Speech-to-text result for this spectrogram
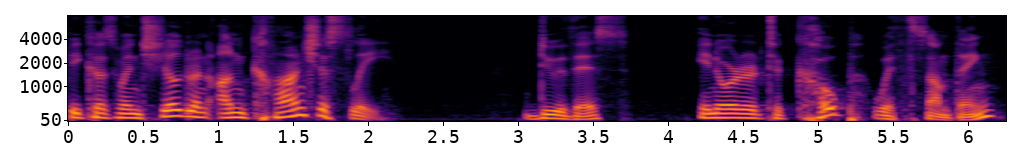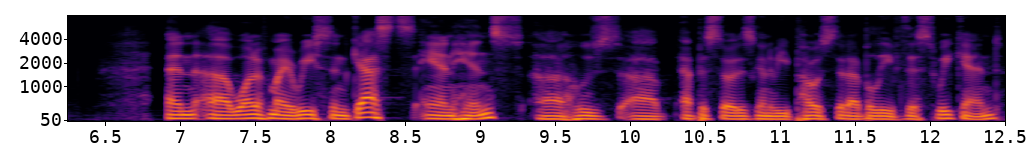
Because when children unconsciously do this in order to cope with something, and uh, one of my recent guests, Ann Hintz, uh, whose uh, episode is going to be posted, I believe, this weekend,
